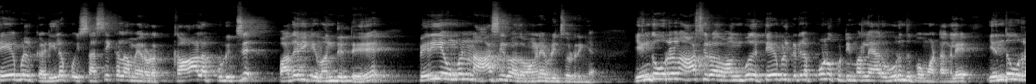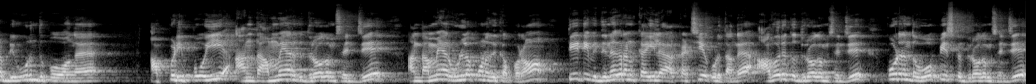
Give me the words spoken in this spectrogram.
டேபிள் கடியில் போய் சசிகலாமையரோட காலை பிடிச்சி பதவிக்கு வந்துட்டு பெரியவங்கன்னு நான் ஆசீர்வாதம் வாங்கினேன் அப்படின்னு சொல்றீங்க. எங்க ஊர்லாம் ஆசீர்வாதம் வாங்கும்போது டேபிள் கடியில் பூனைக்குட்டி மாதிரிலாம் யாரும் ஊர்ந்து போக மாட்டாங்களே. எந்த ஊர்ல அப்படி ஊர்ந்து போவாங்க? அப்படி போய் அந்த அம்மையாருக்கு துரோகம் செஞ்சு அந்த அம்மையார் உள்ள போனதுக்கு அப்புறம் டிடிவி தினகரன் கையில கட்சியை கொடுத்தாங்க. அவருக்கு துரோகம் செஞ்சு கூட இந்த ஓபிஎஸ்க்கு துரோகம் செஞ்சு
